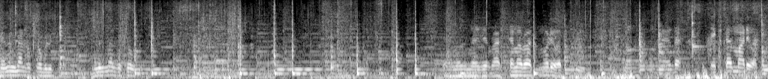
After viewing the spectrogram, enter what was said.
ಜನಗಳ ರೊಕ್ಕ ಬಿಡುತ್ತೆ ಜನಗಳ ರೊಕ್ಕ ಬಿಡುತ್ತೆ ರೊಕ್ಕನ ರೊಕ್ಕ ನೋಡಿ ಎಕ್ಸಲ್ ಮಾಡಿ ಅವು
